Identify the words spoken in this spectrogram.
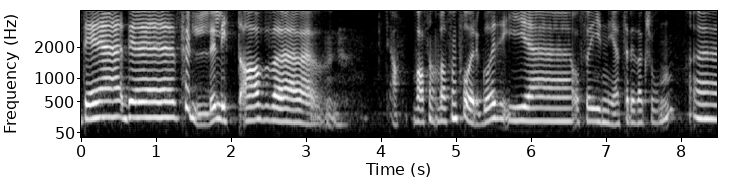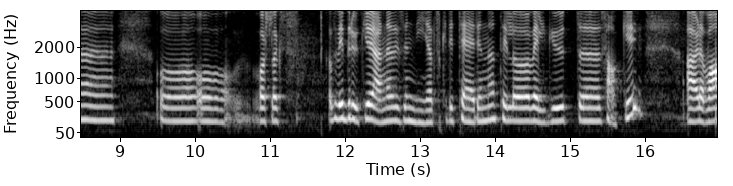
det, det, følger litt av uh, ja, hva, som, hva, som, foregår i, eh, også i nyhetsredaksjonen. Eh, og, og, hva slags Altså vi bruker gjerne disse nyhetskriteriene til å velge ut eh, saker. Er det, hva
